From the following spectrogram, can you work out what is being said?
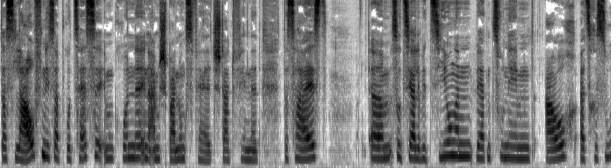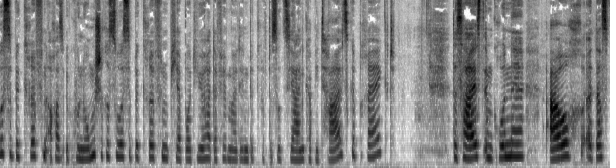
das Laufen dieser Prozesse im Grunde in einem Spannungsfeld stattfindet. Das heißt, ähm, soziale Beziehungen werden zunehmend auch als Ressource begriffen, auch als ökonomische Ressource begriffen. Pierre Bourdieu hat dafür mal den Begriff des sozialen Kapitals geprägt. Das heißt im Grunde auch äh, das,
